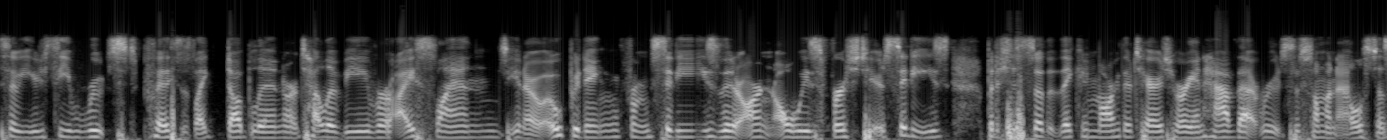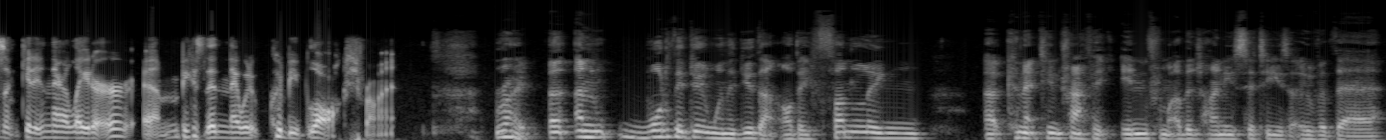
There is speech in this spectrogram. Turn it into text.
So you see routes to places like Dublin or Tel Aviv or Iceland, you know, opening from cities that aren't always first tier cities, but it's just so that they can mark their territory and have that route so someone else doesn't get in there later um, because then they would, could be blocked from it. Right. And what are they doing when they do that? Are they funneling, uh, connecting traffic in from other Chinese cities over their,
